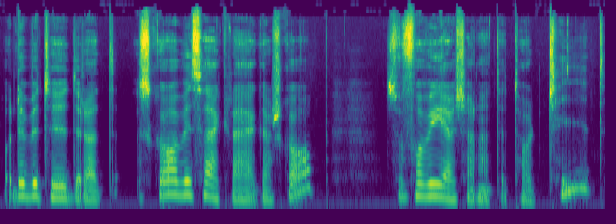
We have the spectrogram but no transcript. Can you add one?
Och det betyder att ska vi säkra ägarskap så får vi erkänna att det tar tid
